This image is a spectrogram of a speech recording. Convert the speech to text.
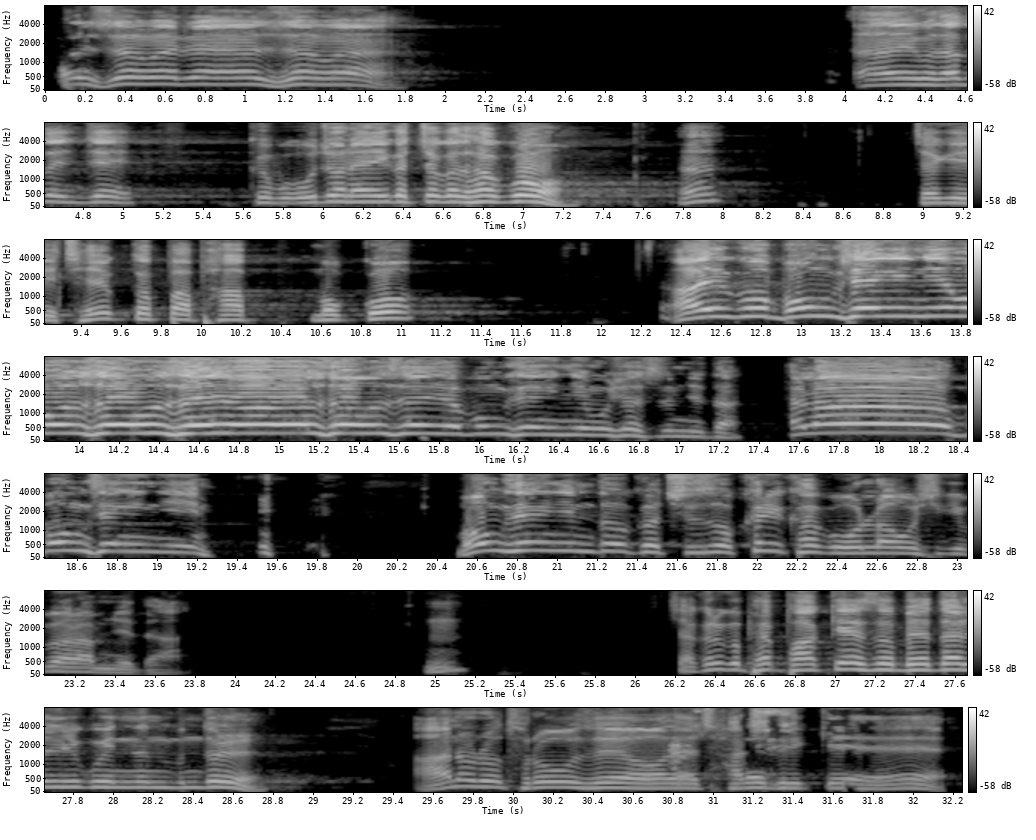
어서 와라, 어서 와. 아이고, 나도 이제 그뭐 오전에 이것저것 하고, 어? 저기 제육덮밥 밥 먹고, 아이고, 몽생이님 어서 오세요, 어서 오세요. 몽생이님 오셨습니다. hello, 몽생이님. 몽생이님도 그 주소 클릭하고 올라오시기 바랍니다. 응? 자, 그리고 배- 밖에서 매달리고 있는 분들 안으로 들어오세요. 내가 잘해드릴게.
